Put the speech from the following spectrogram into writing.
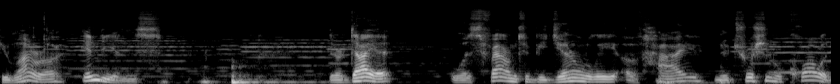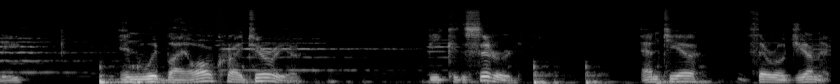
Humara Indians. Their diet was found to be generally of high nutritional quality and would, by all criteria, be considered antiatherogenic.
